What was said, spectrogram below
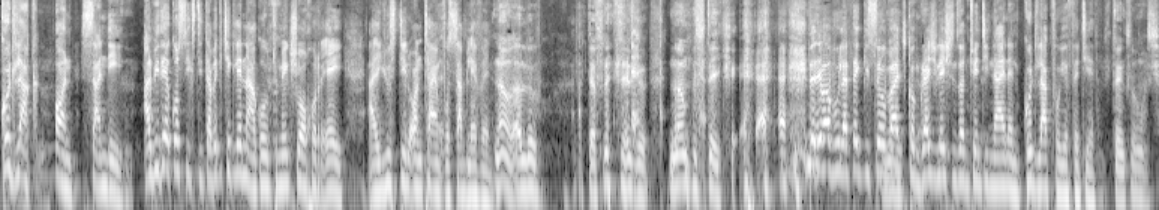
Good luck on Sunday. I'll be there ko 60 tlabe ke checkile nako to make sure gore hey, are you still on time for sub 11? No, I'll do. I definitely do. No mistake. Ntate thank you so mm. much. Congratulations on 29 and good luck for your 30th. Thanks so much.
